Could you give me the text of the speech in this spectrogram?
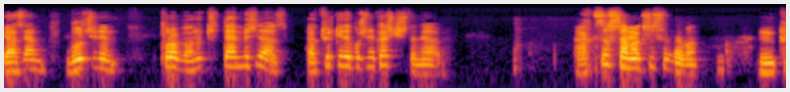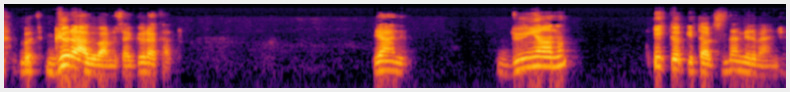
Ya sen Burçin'in programının kilitlenmesi lazım. Ya Türkiye'de Burçin'i kaç kişi tanıyor abi? Haksızsam haksızsın da bana. Gür abi var mesela Gür Akat. Yani dünyanın ilk dört gitarcısından biri bence.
